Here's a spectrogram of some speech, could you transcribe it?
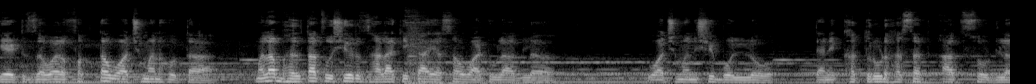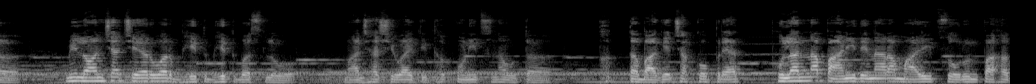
गेट जवळ फक्त वॉचमन होता. मला भलताच उशीर झाला की काय असं वाटू लागलं. वॉचमनशी बोललो. त्याने खतरूड हसत आत सोडलं. मी लॉनच्या चेअरवर भीत भीत बसलो. माझ्याशिवाय तिथं कोणीच नव्हतं. फक्त बागेच्या कोपऱ्यात फुलांना पाणी देणारा माळी चोरून पाहत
